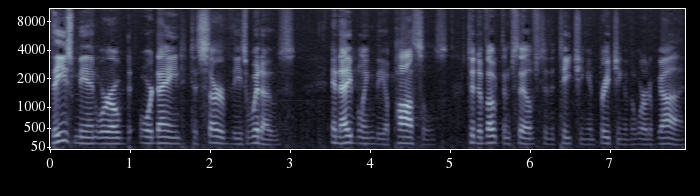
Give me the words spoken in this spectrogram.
These men were ordained to serve these widows, enabling the apostles to devote themselves to the teaching and preaching of the Word of God.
